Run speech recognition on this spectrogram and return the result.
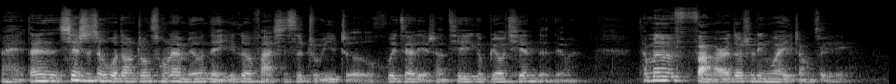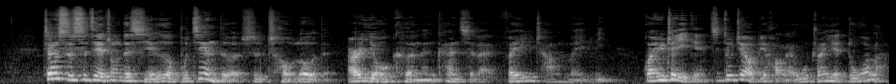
哎，但现实生活当中从来没有哪一个法西斯主义者会在脸上贴一个标签的，对吧？他们反而都是另外一张嘴脸。真实世界中的邪恶不见得是丑陋的，而有可能看起来非常美丽。关于这一点，基督教比好莱坞专业多了。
